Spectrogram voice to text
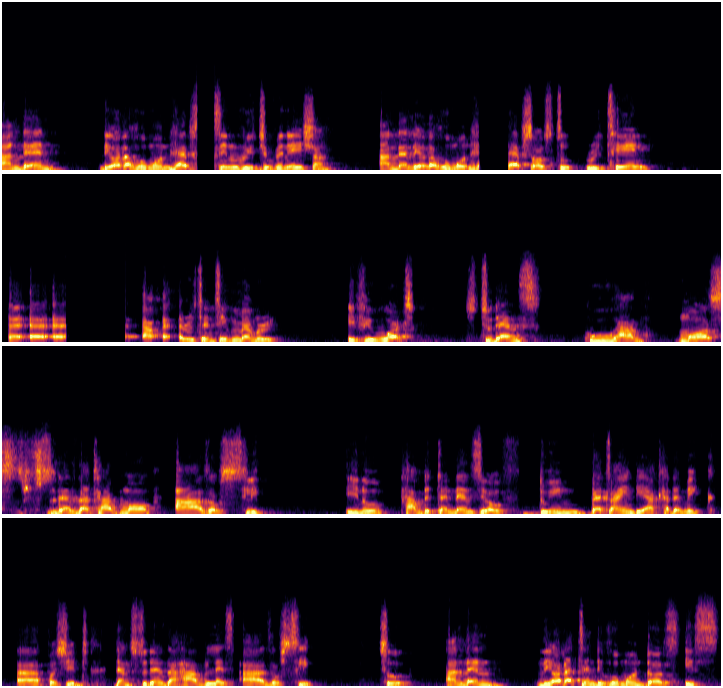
And then the other hormone helps in rejuvenation. And then the other hormone helps us to retain a, a, a, a retentive memory. If you watch students who have more students that have more hours of sleep, you know, have the tendency of doing better in the academic uh, pursuit than students that have less hours of sleep. So, and then the other thing the hormone does is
